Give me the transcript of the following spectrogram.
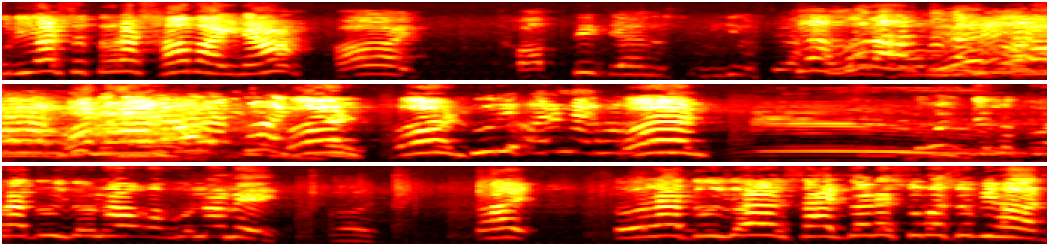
চুরি হচ্ছে। তোরা সবাই না হয় তোরা দুইজন অগুনামে তাই তোরা দুইজন চারজনে শুভ শুভি হর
